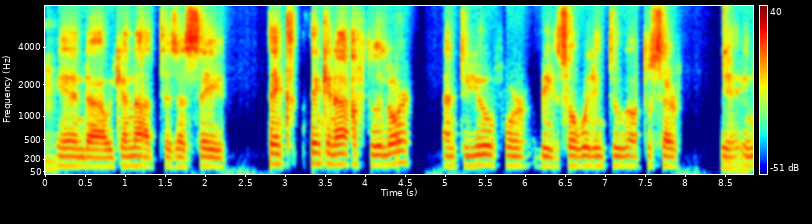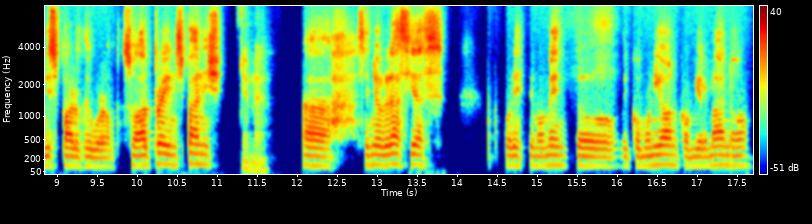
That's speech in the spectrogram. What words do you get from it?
Mm. and uh, we cannot just say thank thank enough to the Lord and to you for being so willing to uh, to serve uh, in this part of the world. So I'll pray in Spanish. Amen. Ah, Señor, gracias por este momento de comunión con mi hermano.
